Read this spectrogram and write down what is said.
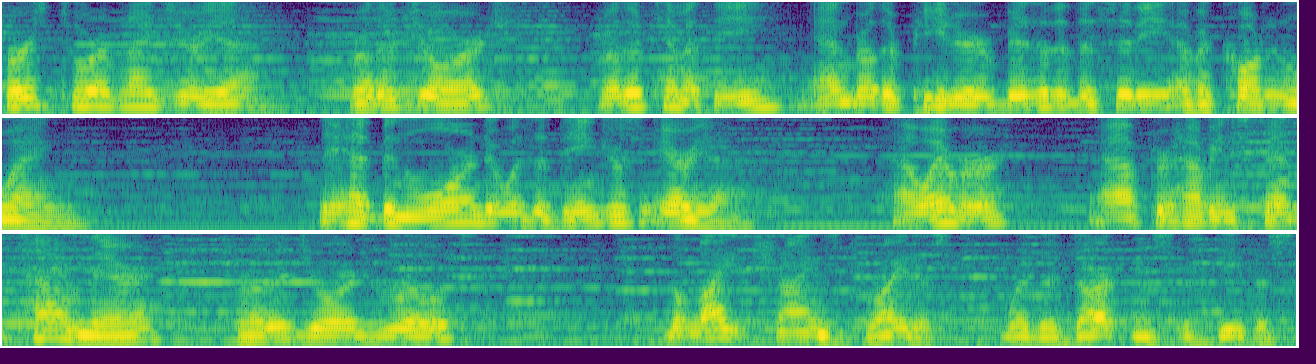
First tour of Nigeria, Brother George, Brother Timothy, and Brother Peter visited the city of Wang. They had been warned it was a dangerous area. However, after having spent time there, Brother George wrote, The light shines brightest where the darkness is deepest,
